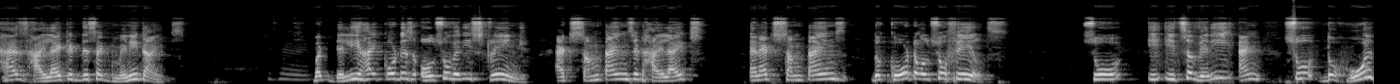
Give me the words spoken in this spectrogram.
has highlighted this at many times. Hmm. But Delhi High Court is also very strange. At sometimes it highlights, and at sometimes the court also fails. So i- it's a very and so the whole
